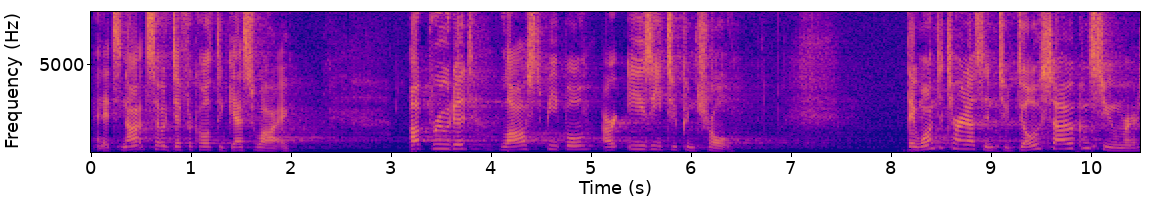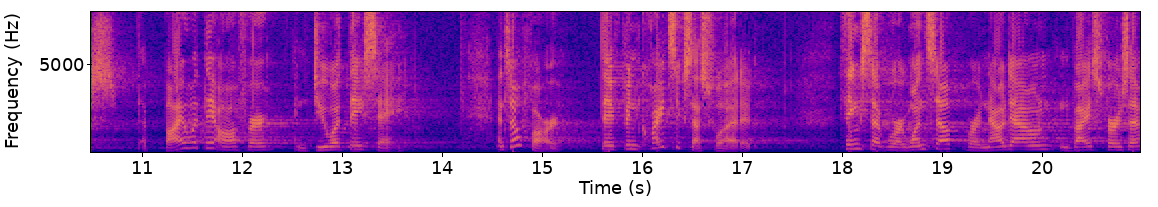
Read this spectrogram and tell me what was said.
And it's not so difficult to guess why. Uprooted, lost people are easy to control. They want to turn us into docile consumers that buy what they offer and do what they say. And so far, they've been quite successful at it. Things that were once up were now down, and vice versa.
